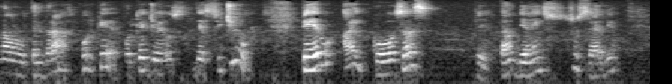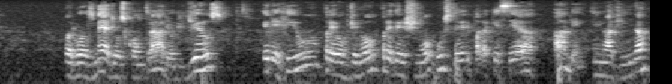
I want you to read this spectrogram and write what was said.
não lo tendrá. ¿Por quê? Porque Deus decidiu. Pero há coisas que também sucedem por os médios contrários. Deus elegeu, preordinou, predestinou você para que seja alguém na vida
